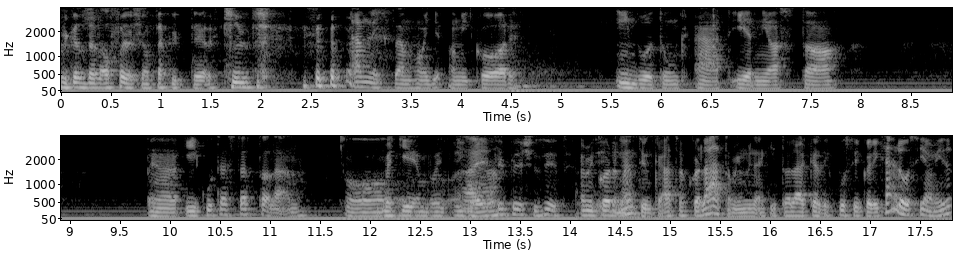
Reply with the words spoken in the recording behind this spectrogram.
Miközben a folyoson feküdtél kint. Emlékszem, hogy amikor indultunk átírni azt a uh, IQ-tesztet talán, A... vagy, ki, vagy. ITP és üzét? amikor Igen. mentünk át, akkor láttam, hogy mindenkitől elkezdik puszikodik, hello, szia, mi?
